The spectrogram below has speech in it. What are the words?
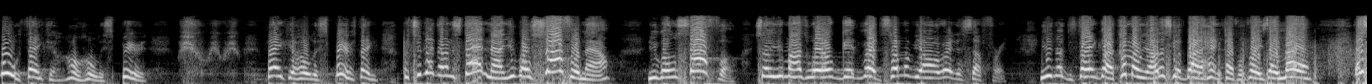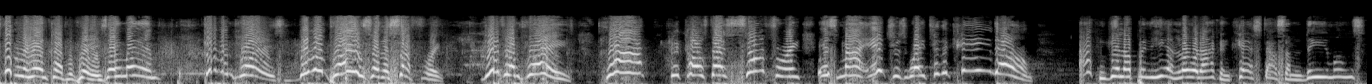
Whoo, thank you. Oh, Holy Spirit. Thank you, Holy Spirit. Thank you. But you got to understand now, you're going to suffer now. You're going to suffer. So you might as well get ready. Some of y'all already suffering. You know, thank God. Come on, y'all. Let's give God a hand clap of praise. Amen. Let's give him a hand clap of praise. Amen. Give him praise. Give him praise for the suffering. Give him praise. Why? Because that suffering is my entrance way to the kingdom. I can get up in here and Lord, I can cast out some demons.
